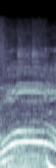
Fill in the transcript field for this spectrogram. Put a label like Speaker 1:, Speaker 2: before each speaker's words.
Speaker 1: Whoa!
